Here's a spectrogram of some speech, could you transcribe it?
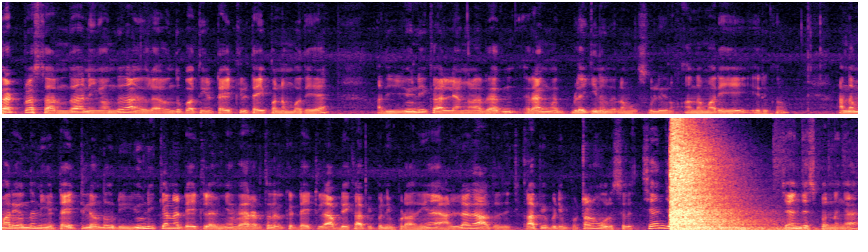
வேர்ட் ப்ரெஸ்ஸாக இருந்தால் நீங்கள் வந்து அதில் வந்து பார்த்தீங்கன்னா டைட்டில் டைப் பண்ணும்போதே அது யூனிக்காக இல்லையாங்க ரேங்க் ரேங்க் வித் பிளகின் வந்து நமக்கு சொல்லிடும் அந்த மாதிரி இருக்கும். அந்த மாதிரி வந்து நீங்கள் டைட்டில் வந்து ஒரு யூனிக்கான டைட்டில் வைங்க. வேறு இடத்துல இருக்க டைட்டில் அப்படியே காப்பி பண்ணி போடாதீங்க. அல்லது அது காப்பி பண்ணி போட்டாலும் ஒரு சில சேஞ்சஸ் சேஞ்சஸ் பண்ணுங்கள்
